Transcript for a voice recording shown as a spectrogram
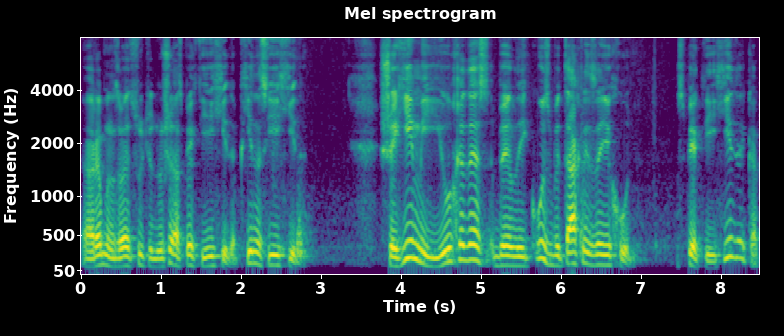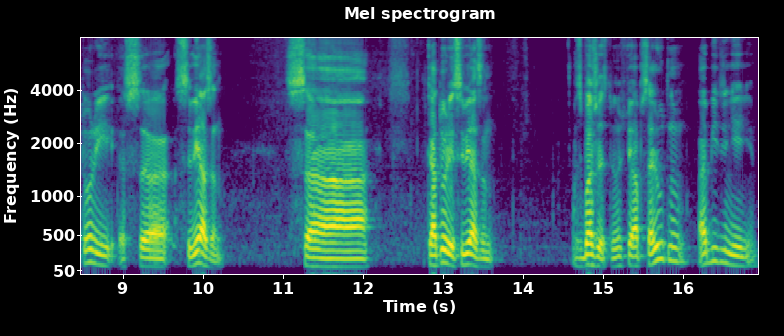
Рэба называет сутью души аспект Ехида, пхинас Ехида – Шегими юхедес беликус бетахли за ехуд. Аспект ехиды, который с, связан с, который связан с божественностью, абсолютным объединением.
